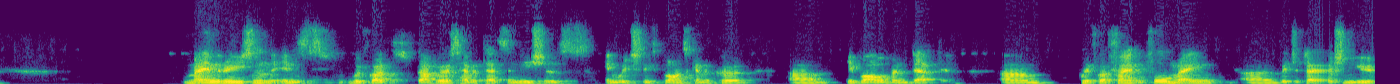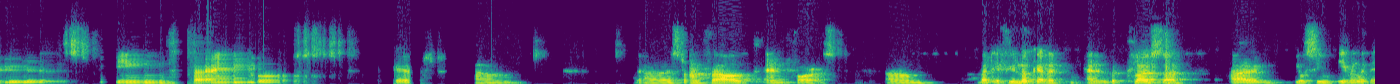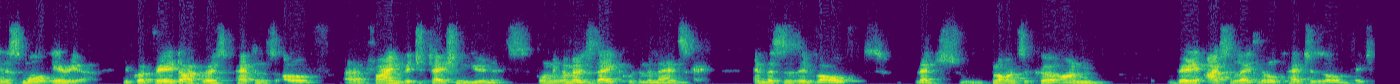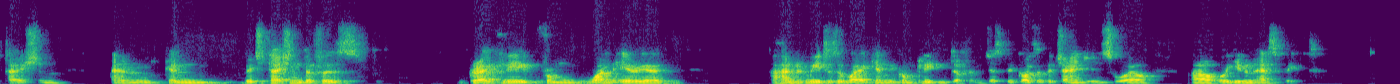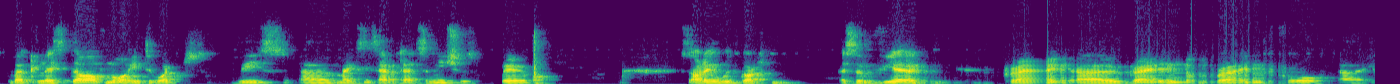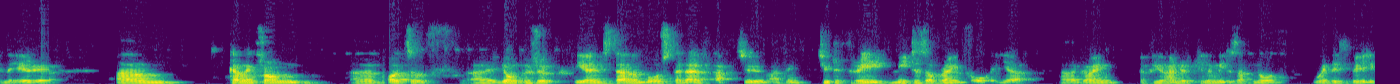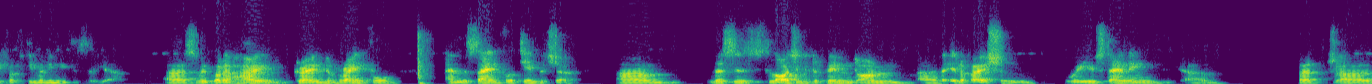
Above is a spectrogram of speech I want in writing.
Main reason is we've got diverse habitats and niches in which these plants can occur, um, evolve and adapt in. Um, we've got four main uh, vegetation units being fynbos, um, uh, and forest. Um, but if you look at it, at it a bit closer, um, you'll see even within a small area, you've got very diverse patterns of uh, fine vegetation units forming a mosaic within the landscape. And this has evolved that plants occur on very isolated little patches of vegetation and can vegetation differs greatly from one area 100 meters away can be completely different just because of the change in soil uh, or even aspect. But let's delve more into what these uh, makes these habitats and niches variable. Starting, we've got a severe uh, gradient of rainfall uh, in the area, um, coming from parts of uh, here in Stellenbosch that have up to, I think, two to three meters of rainfall a year, uh, going a few hundred kilometers up north where there's barely 50 millimeters a year. Uh, so we've got a high gradient of rainfall and the same for temperature. Um, this is largely dependent on uh, the elevation where you're standing, um, but uh,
